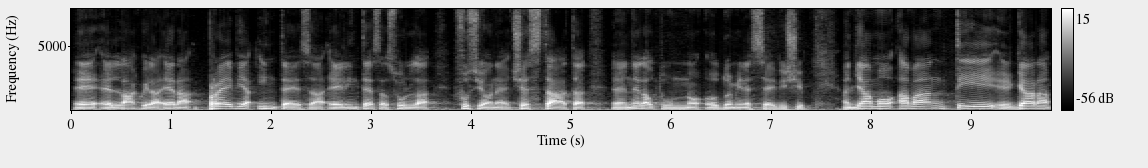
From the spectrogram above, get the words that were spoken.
e L'Aquila era previa intesa e l'intesa sulla fusione c'è stata nell'autunno 2016. Andiamo avanti gara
